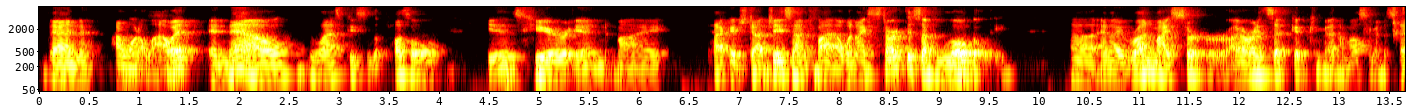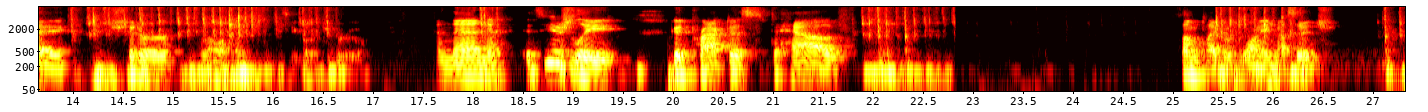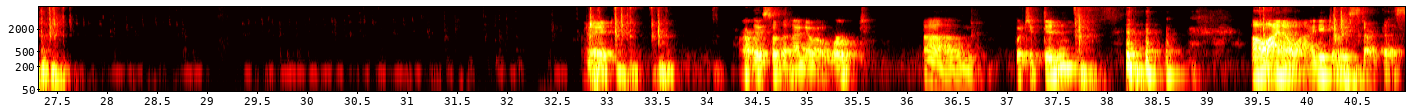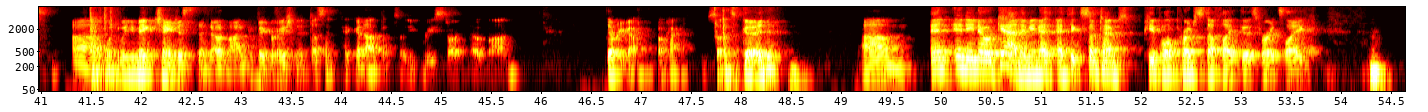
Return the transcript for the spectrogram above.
then I won't allow it. And now the last piece of the puzzle is here in my package.json file. When I start this up locally uh, and I run my server, I already said git commit. I'm also going to say chitter relevant is equal to true. And then it's usually good practice to have some type of warning message. Printed partly so that I know it worked, um, which it didn't. oh, I know why. I need to restart this. Uh, when, when you make changes to the NodeMon configuration, it doesn't pick it up until you restart NodeMon. There we go. Okay, so that's good. Um, and and you know, again, I mean, I, I think sometimes people approach stuff like this where it's like,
